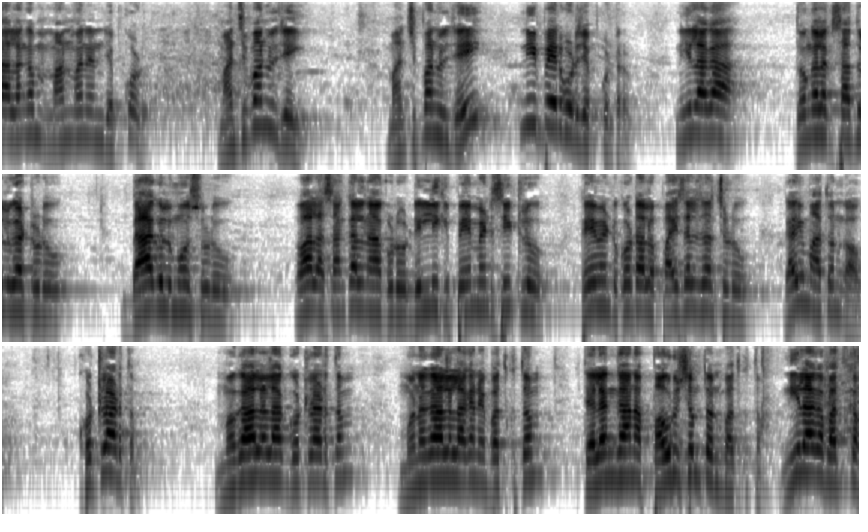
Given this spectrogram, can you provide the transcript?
గాలంగా మన్మని అని చెప్పుకోడు. మంచి పనులు చేయి. మంచి పనులు చేయి నీ పేరు కూడా చెప్పుకుంటారు. నీలాగా దొంగలకు సద్దులు కట్టుడు బ్యాగులు మోసుడు వాళ్ళ సంకలనాకుడు ఢిల్లీకి పేమెంట్ సీట్లు పేమెంట్ కోటాలో పైసలు చంచుడు గవి మాతో కావు. కొట్లాడతాం. మొగాలలా కొట్లాడతాం మునగాలలాగానే బతుకుతాం తెలంగాణ పౌరుషంతో బతుకుతాం. నీలాగా బతకం.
